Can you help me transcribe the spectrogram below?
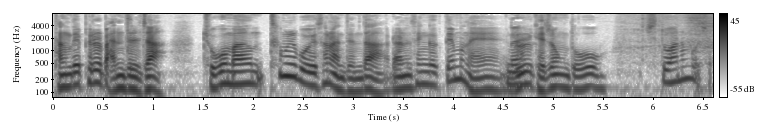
당 대표를 만들자. 조그마한 틈을 보여서는 안 된다라는 생각 때문에 네. 룰 개정도 시도하는 거죠.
